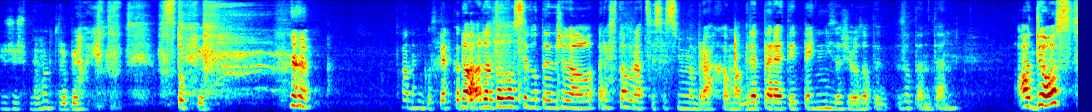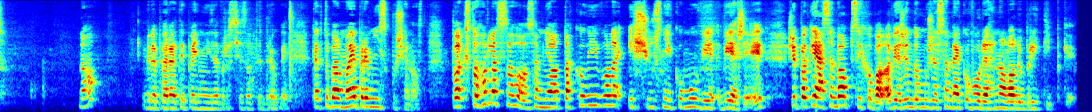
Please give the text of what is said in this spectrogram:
Ježišmarja, tady byly Stopky. Panenko, zkrátka. No a do toho si otevřel restauraci se svýma bráchama, kde pere ty peníze, že jo, za, ty, za ten ten. A dost? No, kde pere ty peníze prostě za ty drogy. Tak to byla moje první zkušenost. Pak z tohohle z toho jsem měla takový vole issues někomu vě- věřit, že pak já jsem byla psychopat a věřím tomu, že jsem jako odehnala dobrý týpky.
